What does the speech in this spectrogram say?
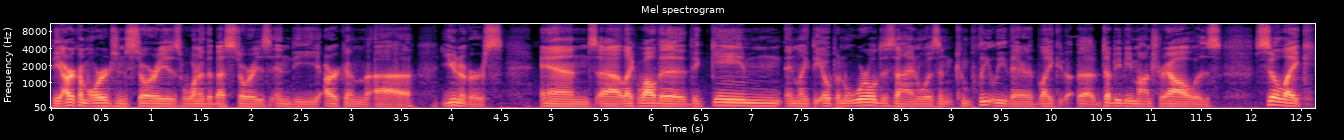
the Arkham origin story is one of the best stories in the Arkham uh, universe. And uh, like while the the game and like the open world design wasn't completely there, like uh, WB Montreal was still like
